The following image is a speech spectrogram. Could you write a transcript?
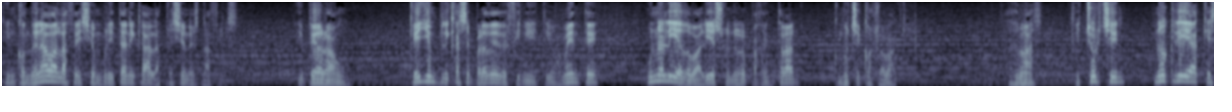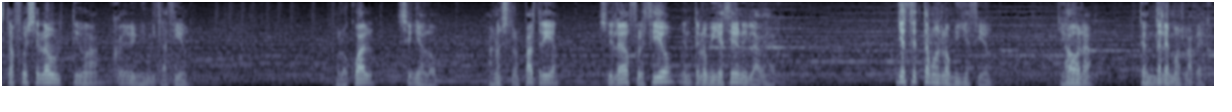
quien condenaba la cesión británica a las presiones nazis, y peor aún, que ello implicase perder definitivamente un aliado valioso en Europa Central como Checoslovaquia. Además, que Churchill no creía que esta fuese la última reivindicación, por lo cual señaló, a nuestra patria se le ofreció entre la humillación y la guerra. Ya aceptamos la humillación, y ahora tendremos la guerra.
